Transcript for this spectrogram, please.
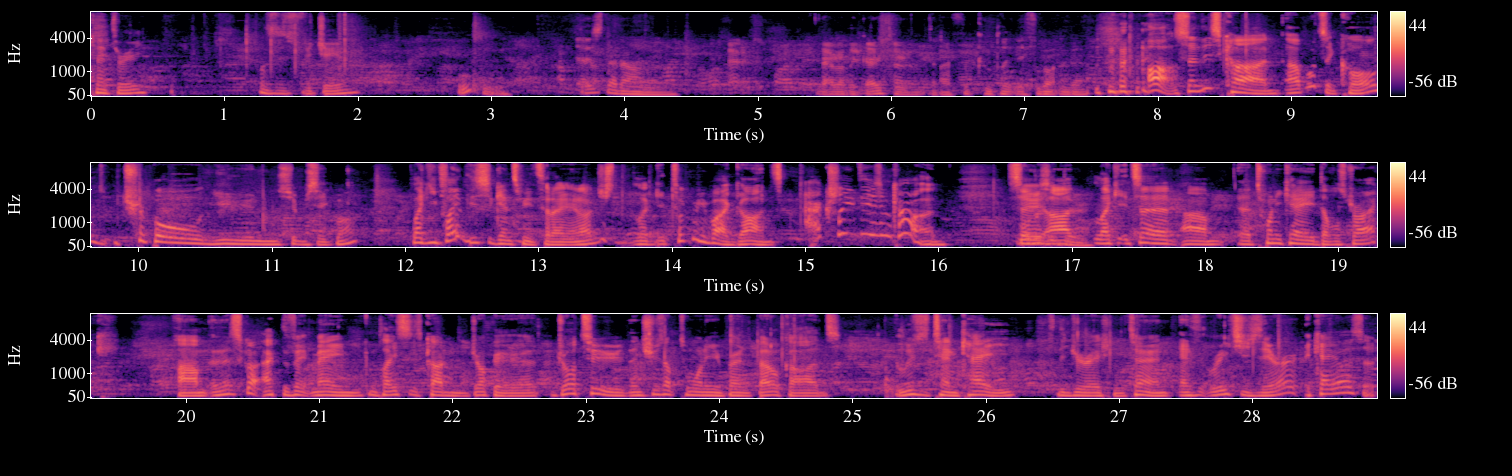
turn three. What's this Vegeta? Ooh. There's that um that other go to that I have completely forgotten about. Oh, so this card, uh, what's it called? Triple Union Super Sigma. Like he played this against me today, and I just like it took me by guard. It's actually a decent card. So does it uh, like it's a um a 20k double strike. Um, and it's got activate main. You can place this card in the drop area, draw two, then choose up to one of your opponent's battle cards. It loses 10k for the duration of the turn, and if it reaches zero, it KOs it.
